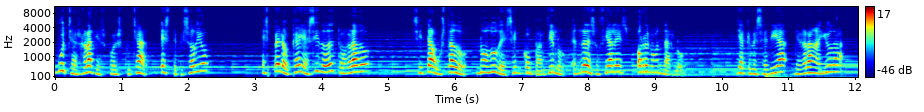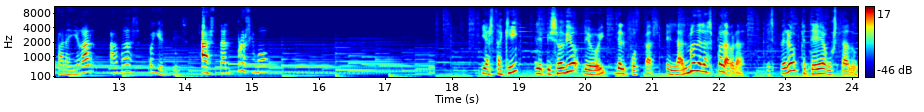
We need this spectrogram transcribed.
Muchas gracias por escuchar este episodio. Espero que haya sido de tu agrado si te ha gustado, no dudes en compartirlo en redes sociales o recomendarlo, ya que me sería de gran ayuda para llegar a más oyentes. Hasta el próximo. Y hasta aquí el episodio de hoy del podcast El alma de las palabras. Espero que te haya gustado.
